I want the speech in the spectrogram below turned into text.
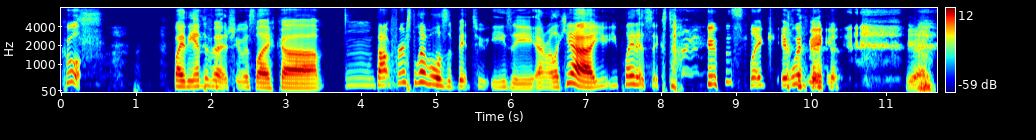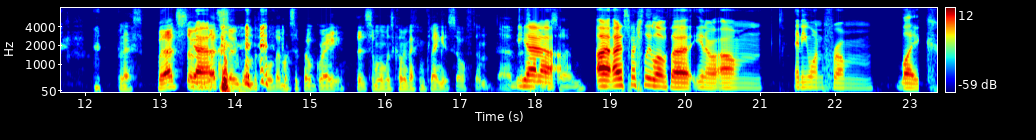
cool. By the end of it, she was like, uh, mm, "That first level is a bit too easy," and we're like, "Yeah, you, you played it six times, like it would be." Yeah, bless. But that's so Yeah. that's so wonderful. That must have felt great that someone was coming back and playing it so often. Um, Yeah. I, I especially love that you know, um, anyone from like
